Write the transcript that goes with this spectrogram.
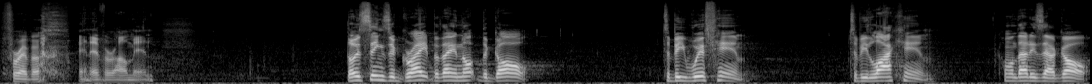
forever and ever. Amen. Those things are great, but they are not the goal to be with Him, to be like Him. Come on, that is our goal.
